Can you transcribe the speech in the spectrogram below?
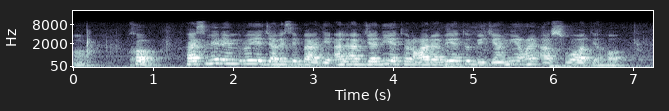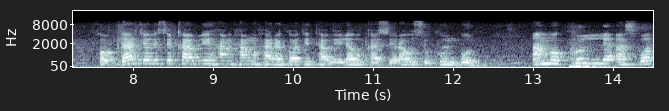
آه. خب پس میریم روی جلسه بعدی. الابجدیت العربیت به جمیع اصواتها. خب در جلسه قبلی هم هم حرکات طویله و قصیره و سکون بود. اما کل اصوات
